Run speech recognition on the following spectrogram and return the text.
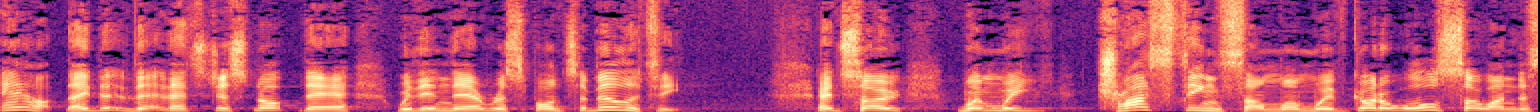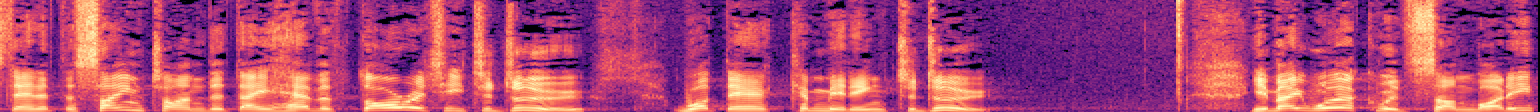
out. They, that's just not there within their responsibility. And so when we trusting someone, we've got to also understand at the same time that they have authority to do what they're committing to do. You may work with somebody,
